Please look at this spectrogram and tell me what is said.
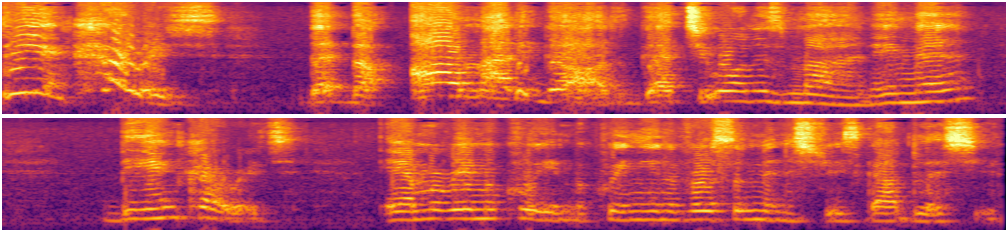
Be encouraged that the Almighty God has got you on his mind. Amen. Be encouraged. Anne Marie McQueen, McQueen Universal Ministries. God bless you.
